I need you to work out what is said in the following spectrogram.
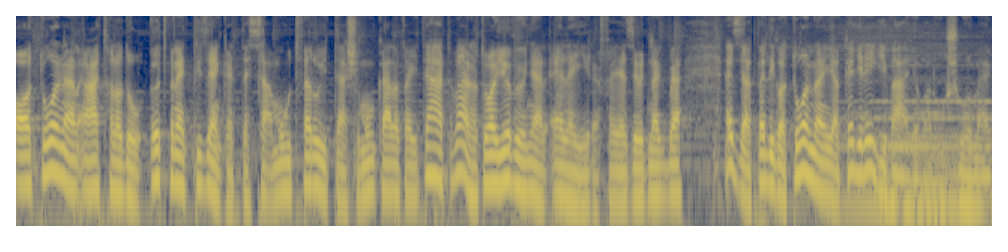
A Tolnán áthaladó 51-12-es számú út felújítási munkálatai tehát várhatóan jövő nyár elejére fejeződnek be, ezzel pedig a tolnaiak egy régi vágya valósul meg.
